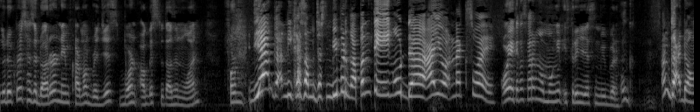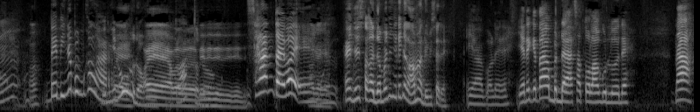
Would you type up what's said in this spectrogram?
Ludacris has a daughter named Karma Bridges, born August 2001. From dia nggak nikah sama Justin Bieber nggak penting udah ayo next woy Oh ya kita sekarang ngomongin istrinya Justin Bieber. ah Enggak dong. Hah? Babynya belum kelar. Babynya dulu dong. Oh iya, iya, boleh, Satu boleh, dong. baby, baby, baby. Santai boy. Oke, oke. Eh, jadi setengah jam aja kayaknya lama deh, bisa deh. Ya boleh deh. Jadi kita bedah satu lagu dulu deh. Nah,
